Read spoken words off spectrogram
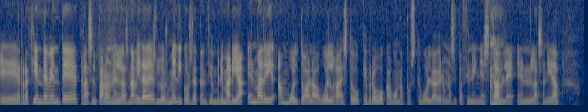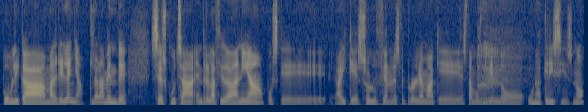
eh, recientemente, tras el parón en las Navidades, los médicos de atención primaria en Madrid han vuelto a la huelga. ¿Esto qué provoca? Bueno, pues que vuelve a haber una situación inestable en la sanidad pública madrileña. Claramente se escucha entre la ciudadanía pues que hay que solucionar este problema, que estamos viviendo una crisis, ¿no?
